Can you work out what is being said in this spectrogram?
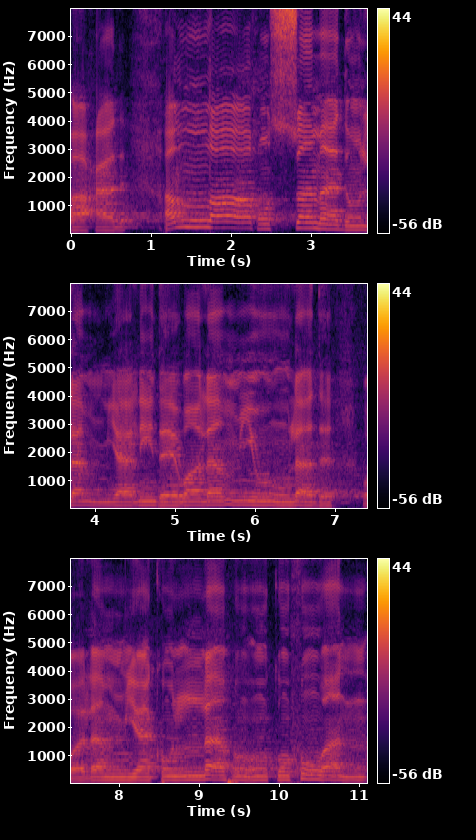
আহাদ ইউলাদ। লাম ইয়াকুল লাহু কুফুয়ান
